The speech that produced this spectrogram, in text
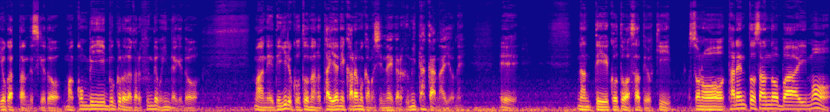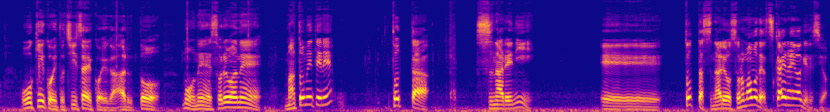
よかったんですけど、まあコンビニ袋だから踏んでもいいんだけど、まあね、できることならタイヤに絡むかもしれないから踏みたかないよね。えーなんていうことはさておき、そのタレントさんの場合も、大きい声と小さい声があると、もうね、それはね、まとめてね、取ったすなれに、えー、取ったすなれをそのままでは使えないわけですよ。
